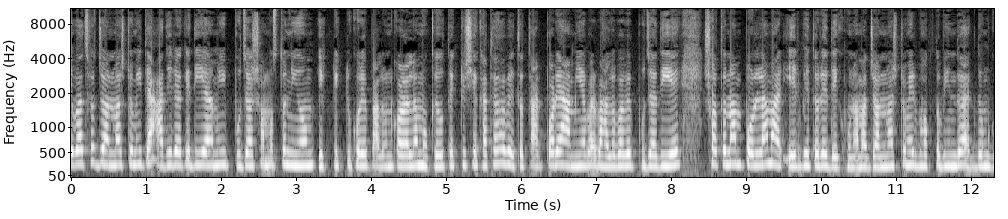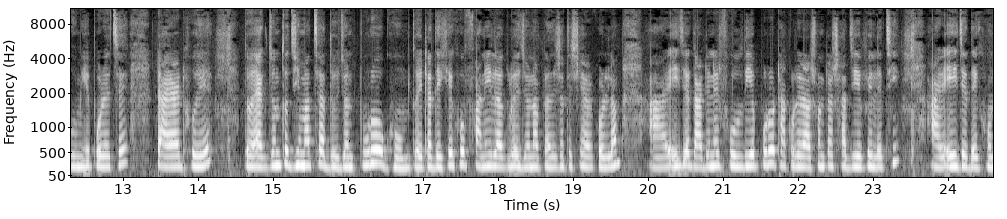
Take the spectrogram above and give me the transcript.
এবছর জন্মাষ্টমীতে আধিরাকে দিয়ে আমি পূজার সমস্ত নিয়ম একটু একটু করে পালন করালাম, ওকেও তো একটু শেখাতে হবে। তো তারপরে আমি আবার ভালোভাবে পূজা দিয়ে শতনাম পড়লাম আর এর ভেতরে দেখুন, আমার জন্মাষ্টমীর ভক্তবৃন্দ একদম ঘুমিয়ে পড়েছে টায়ার্ড হয়ে। তো একজন তো ঝিমাচ্ছে আর দুইজন পুরো ঘুম। তো এটা দেখে খুব ফানি লাগল এই জন্য আপনাদের সাথে শেয়ার করলাম। আর এই যে গার্ডেনের ফুল দিয়ে পুরো ঠাকুরের আসনটা সাজিয়ে ফেলেছি। আর এই যে দেখুন,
